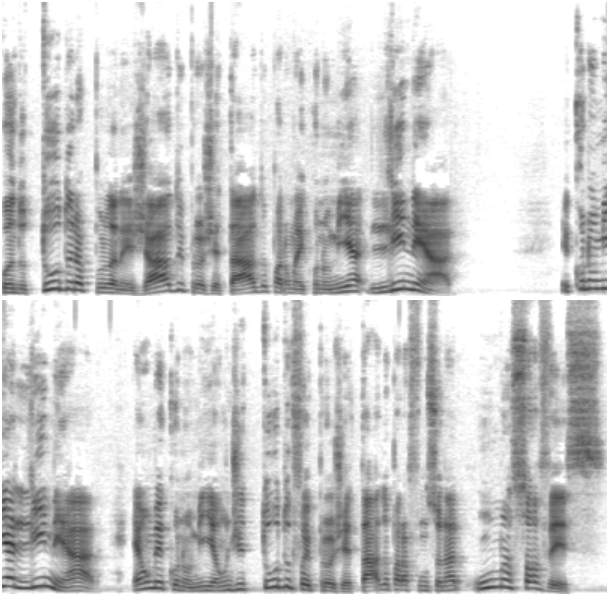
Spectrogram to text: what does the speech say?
quando tudo era planejado e projetado para uma economia linear. Economia linear é uma economia onde tudo foi projetado para funcionar uma só vez.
